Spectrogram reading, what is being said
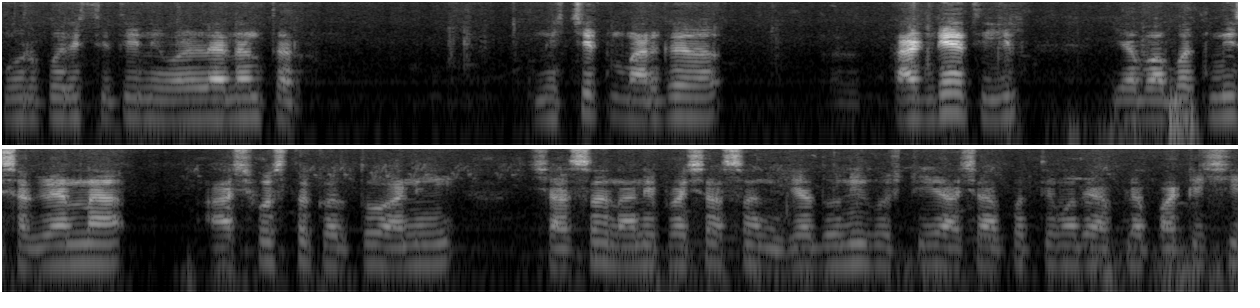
पूर परिस्थिती निवळल्यानंतर निश्चित मार्ग काढण्यात येईल. याबाबत मी सगळ्यांना आश्वस्त करतो आणि शासन आणि प्रशासन या दोन्ही गोष्टी अशा आपत्तीमध्ये आपल्या पाठीशी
